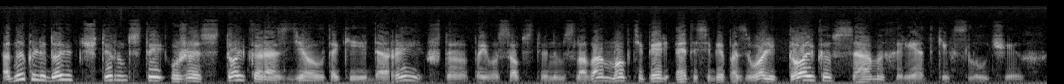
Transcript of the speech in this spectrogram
Однако Людовик XIV уже столько раз делал такие дары, что, по его собственным словам, мог теперь это себе позволить только в самых редких случаях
